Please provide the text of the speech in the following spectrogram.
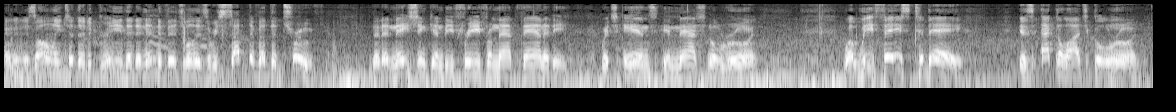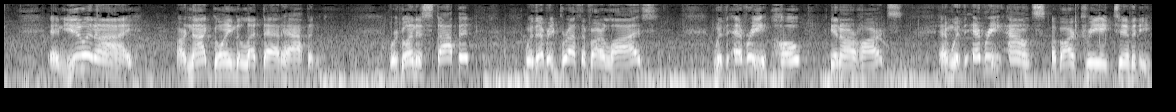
and it is only to the degree that an individual is receptive of the truth that a nation can be free from that vanity which ends in national ruin. What we face today is ecological ruin. And you and I are not going to let that happen. We're going to stop it with every breath of our lives, with every hope in our hearts, and with every ounce of our creativity.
